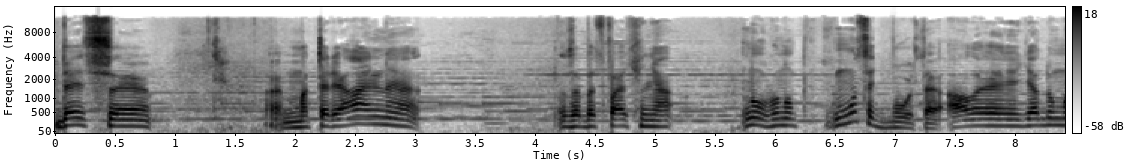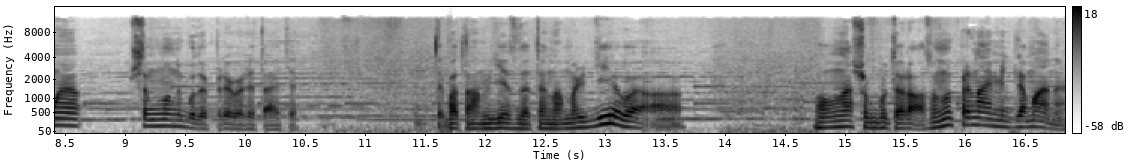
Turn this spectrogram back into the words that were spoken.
десь е, матеріальне забезпечення, ну, воно мусить бути, але я думаю, що воно не буде в пріоритеті. Типа там їздити на Мальдіви, а головне, щоб бути разом. Ну, принаймні для мене.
